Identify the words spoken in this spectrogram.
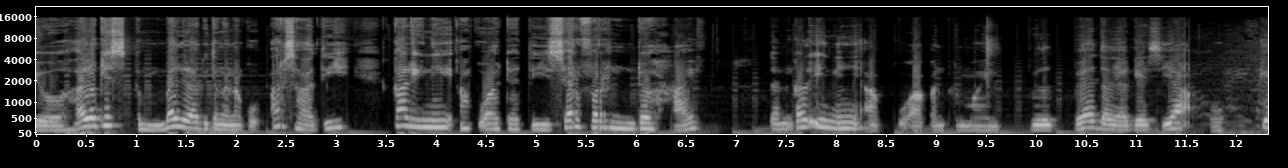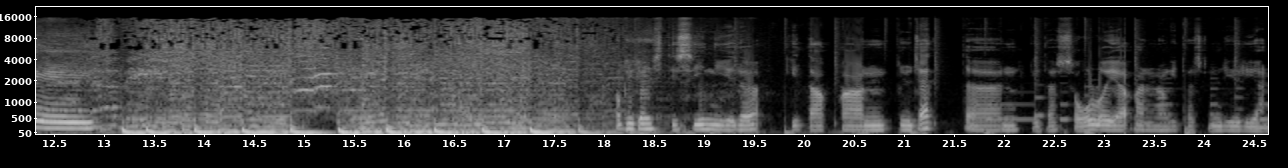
Yo, halo guys, kembali lagi dengan aku Arsadi. Kali ini aku ada di server The Hive dan kali ini aku akan bermain build battle ya guys ya. Oke. Oke guys, di sini ya kita akan pencet dan kita solo ya karena kita sendirian.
